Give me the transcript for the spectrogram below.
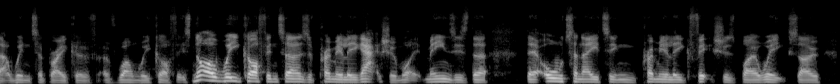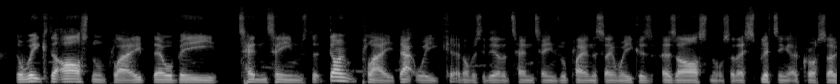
that winter break of, of one week off. It's not a week off in terms of Premier League action. What it means is that they're alternating Premier League fixtures by a week. So the week that Arsenal play, there will be 10 teams that don't play that week. And obviously, the other 10 teams will play in the same week as, as Arsenal. So they're splitting it across. So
